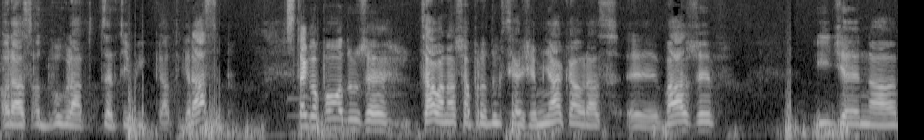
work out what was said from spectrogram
oraz od dwóch lat certyfikat GRASP. Z tego powodu, że cała nasza produkcja ziemniaka oraz y, warzyw idzie na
